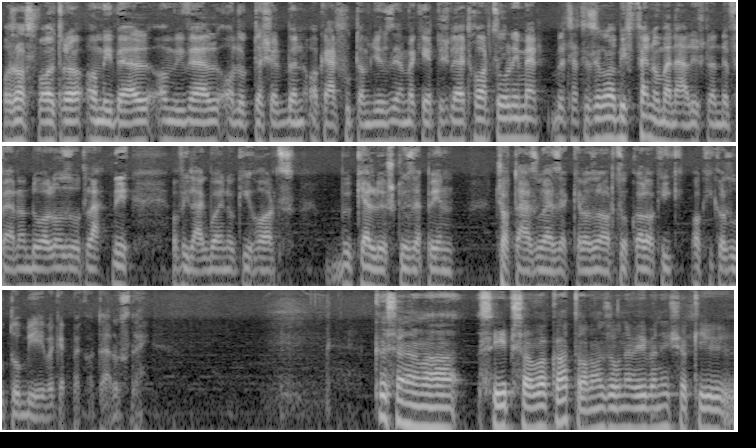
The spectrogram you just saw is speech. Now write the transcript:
az aszfaltra, amivel, amivel adott esetben akár futamgyőzelmekért is lehet harcolni, mert tehát ez valami fenomenális lenne Fernando Alonso-t látni a világbajnoki harc kellős közepén csatázva ezekkel az arcokkal, akik, akik az utóbbi éveket meghatározták. Köszönöm a szép szavakat Alonso nevében is, aki,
